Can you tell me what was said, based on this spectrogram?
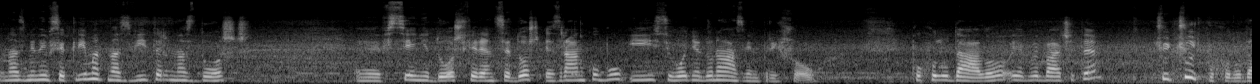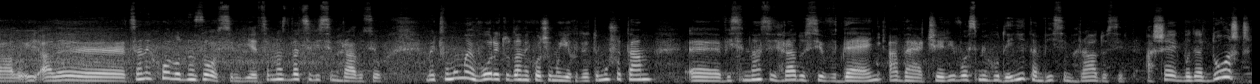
У нас змінився клімат, у нас вітер, у нас дощ. Е, В сіні дощ, Фіренце дощ. І зранку був і сьогодні до нас він прийшов. Похолодало, як ви бачите. Чуть-чуть похолодало, але це не холодно зовсім є. Це в нас 28 градусів. Ми чому ми в гори туди не хочемо їхати? Тому що там е, 18 градусів в день, а ввечері, в 8 годині, там 8 градусів. А ще як буде дощ,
